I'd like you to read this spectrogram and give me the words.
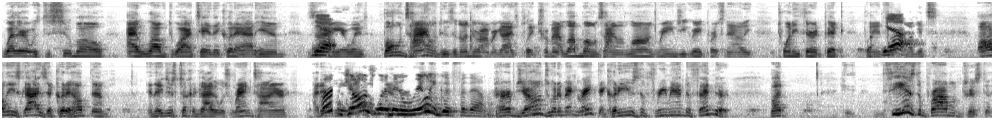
whether it was Dosunmu, I love Duarte. They could have had him. Yeah. Zaire Williams, Bones Hyland, who's an Under Armour guy, has played tremendous. Love Bones Hyland, long, rangy, great personality. Twenty third pick, playing for Yeah. the Nuggets. All these guys that could have helped them, and they just took a guy that was ranked higher. Herb Jones would have been really good for them. Herb Jones would have been great. They could have used a three man defender. But he- see, here's the problem, Trista.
